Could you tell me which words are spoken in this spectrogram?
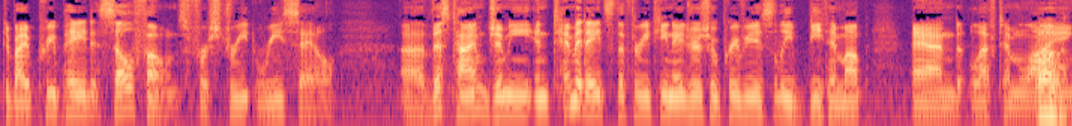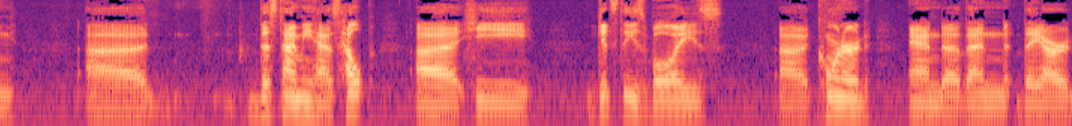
to buy prepaid cell phones for street resale. Uh, this time, Jimmy intimidates the three teenagers who previously beat him up and left him lying. Uh, this time, he has help. Uh, he gets these boys uh, cornered, and uh, then they are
